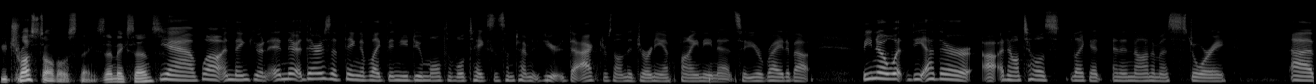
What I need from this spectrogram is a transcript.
you trust all those things. Does that make sense? Yeah, well, and thank you. And, and there, there's a thing of like, then you do multiple takes, and sometimes you're the actor's on the journey of finding it. So you're right about. But you know what? The other, uh, and I'll tell us like a, an anonymous story. Uh,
